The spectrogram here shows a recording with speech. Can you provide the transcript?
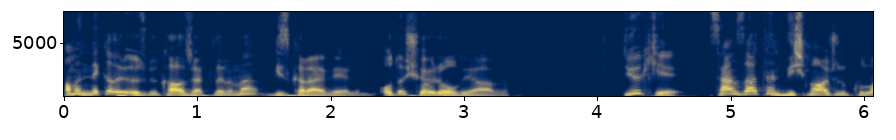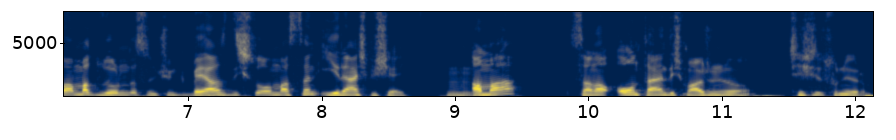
Ama ne kadar özgür kalacaklarına biz karar verelim. O da şöyle oluyor abi. Diyor ki sen zaten diş macunu kullanmak zorundasın. Çünkü beyaz dişli olmazsan iğrenç bir şey. Hı. Ama sana 10 tane diş macunu çeşidi sunuyorum.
